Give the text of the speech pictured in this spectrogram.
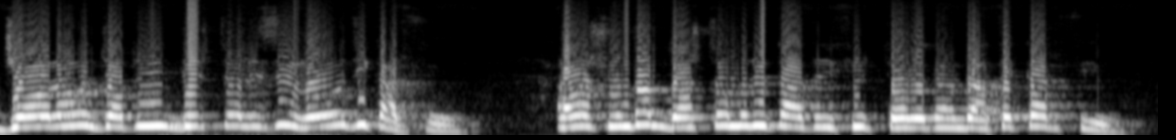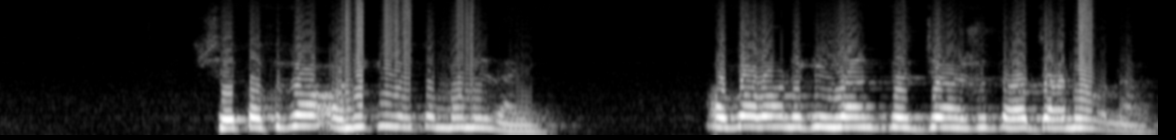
জিয়াউর রহমান যতদিন দেশ চালিয়েছে, রোজই কারফিউ আমরা শুনতাম দশটার মধ্যে তাড়াতাড়ি ফিরতে হবে, কারণ রাতে কারফিউ সে কথাটা অনেকেই হয়তো মনে নাই। আবার অনেকে ইয়াংদের জেনারেশন তারা জানেও না।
